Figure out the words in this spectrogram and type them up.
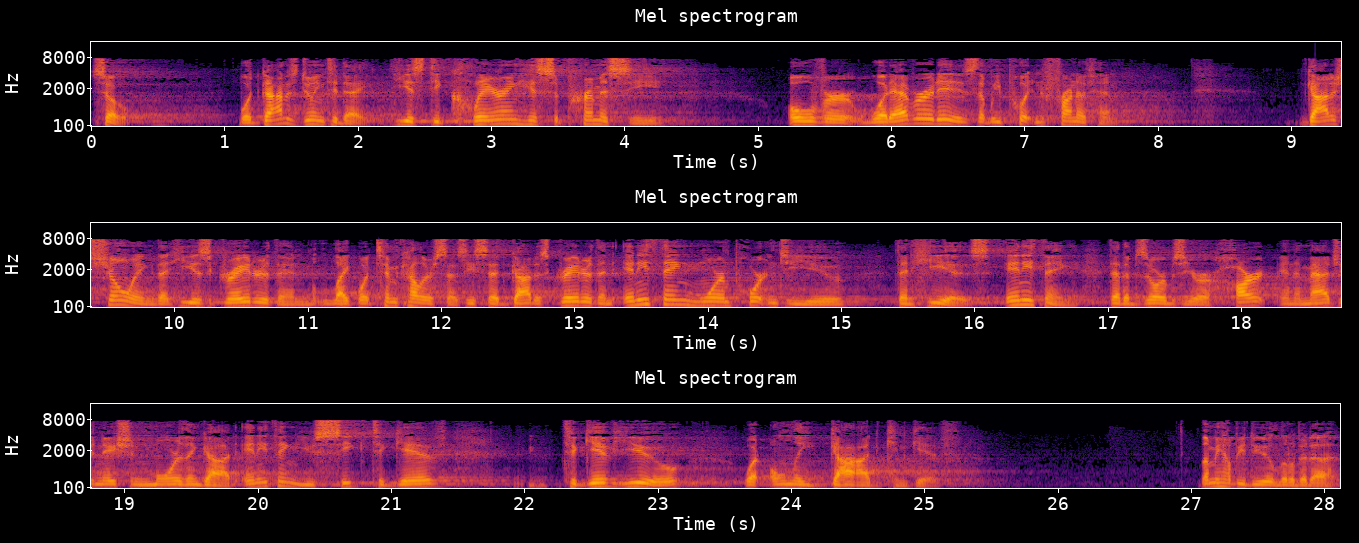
So, what God is doing today, He is declaring His supremacy over whatever it is that we put in front of Him. God is showing that He is greater than, like what Tim Keller says. He said, God is greater than anything more important to you than He is. Anything that absorbs your heart and imagination more than God. Anything you seek to give, to give you what only God can give. Let me help you do a little bit of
